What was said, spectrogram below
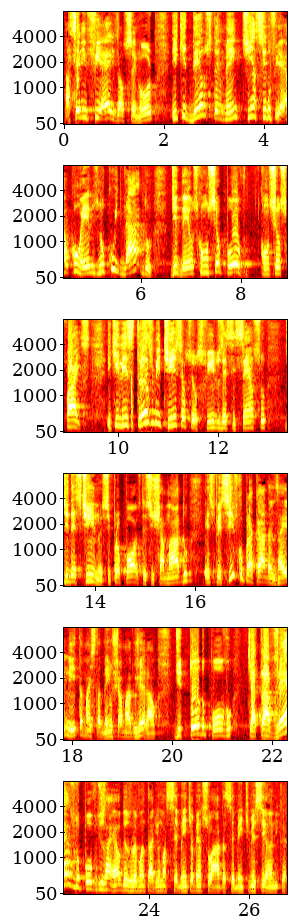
a serem fiéis ao Senhor e que Deus também tinha sido fiel com eles no cuidado de Deus com o seu povo, com os seus pais, e que lhes transmitisse aos seus filhos esse senso de destino, esse propósito, esse chamado específico para cada israelita, mas também o chamado geral de todo o povo que através do povo de Israel Deus levantaria uma semente abençoada, semente messiânica,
